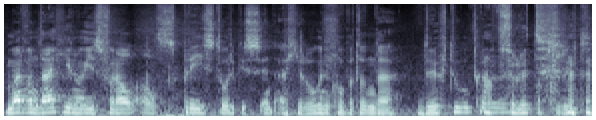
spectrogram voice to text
Maar vandaag hier nog eens vooral als prehistoricus en archeoloog. En ik hoop dat hem dat deugd toe ook. Absoluut. absoluut.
